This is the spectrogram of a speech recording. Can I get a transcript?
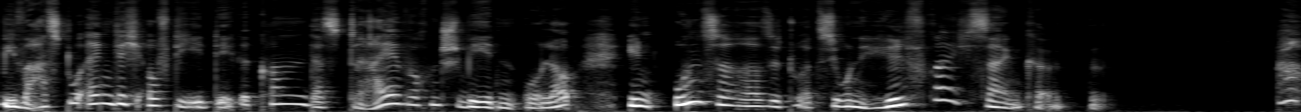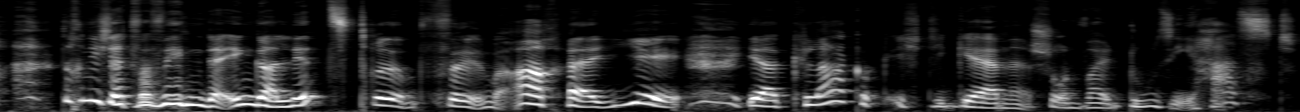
Wie warst du eigentlich auf die Idee gekommen, dass drei Wochen Schwedenurlaub in unserer Situation hilfreich sein könnten? Doch nicht etwa wegen der Inga Lindström-Filme. Ach, herrje. Ja, klar guck ich die gerne, schon weil du sie hast.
